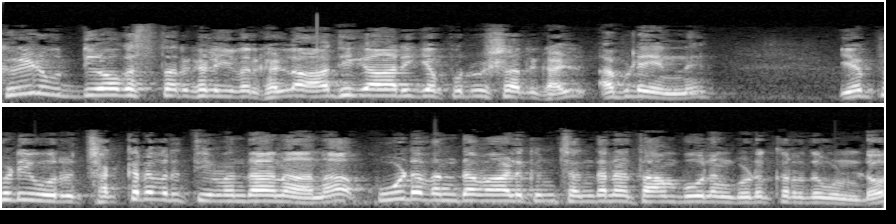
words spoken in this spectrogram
கீழ் உத்தியோகஸ்தர்கள் இவர்கள் ஆதிகாரிக புருஷர்கள் அப்படின்னு எப்படி ஒரு சக்கரவர்த்தி வந்தானா கூட வந்தவாளுக்கும் சந்தன தாம்பூலம் கொடுக்கிறது உண்டோ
